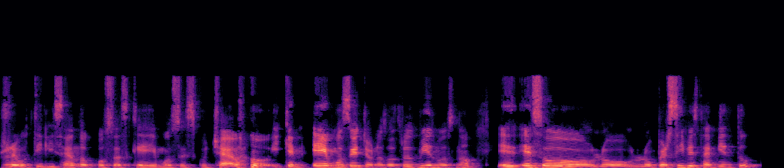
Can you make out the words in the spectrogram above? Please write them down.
reutilizando cosas que hemos escuchado y que hemos hecho nosotros mismos, ¿no? ¿E-, ¿Eso lo, lo percibes también tú?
